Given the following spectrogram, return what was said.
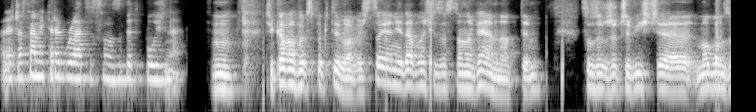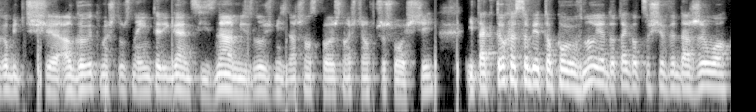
ale czasami te regulacje są zbyt późne. Hmm, ciekawa perspektywa. Wiesz co, ja niedawno się zastanawiałem nad tym, co rzeczywiście mogą zrobić algorytmy sztucznej inteligencji z nami, z ludźmi, z naszą społecznością w przyszłości. I tak trochę sobie to porównuję do tego, co się wydarzyło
